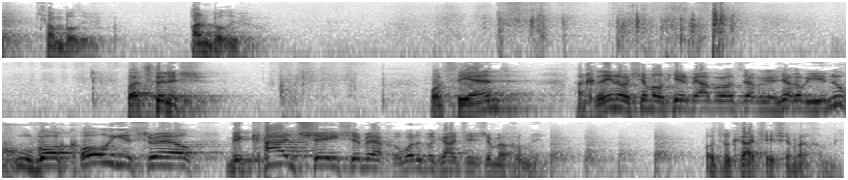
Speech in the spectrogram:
It's unbelievable. Unbelievable. Let's finish. What's the end? What does Mekadshe Shemecha mean? What's Mekadshe Shemecha mean?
